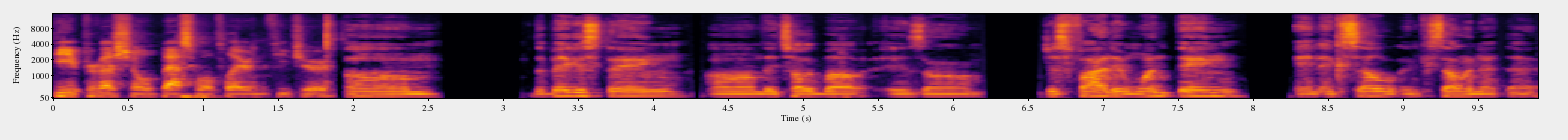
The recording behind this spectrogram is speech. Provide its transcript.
be a professional basketball player in the future? Um, the biggest thing um, they talk about is um, just finding one thing and excel excelling at that.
